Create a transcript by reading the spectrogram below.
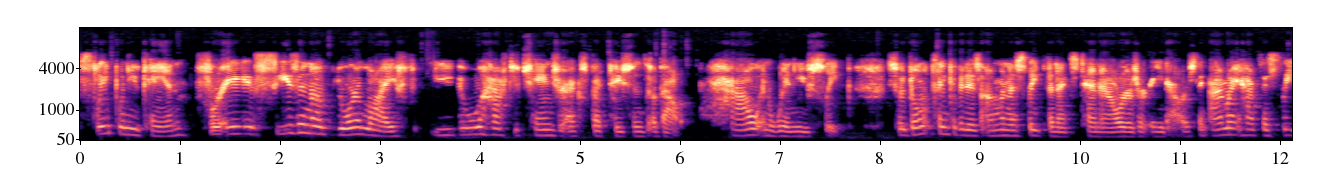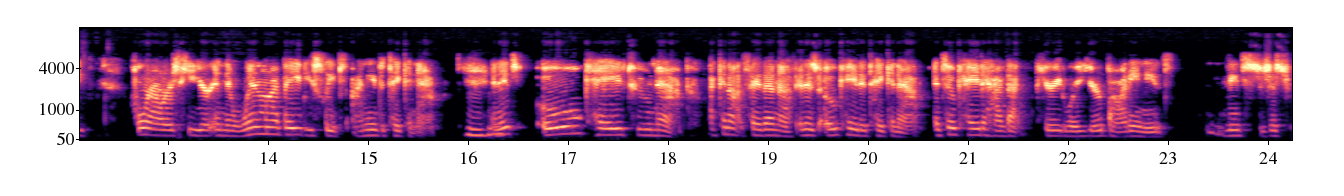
sleep when you can for a season of your life you will have to change your expectations about how and when you sleep. So don't think of it as I'm going to sleep the next 10 hours or eight hours. Think I might have to sleep four hours here. And then when my baby sleeps, I need to take a nap. Mm-hmm. And it's okay to nap. I cannot say that enough. It is okay to take a nap. It's okay to have that period where your body needs needs to just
